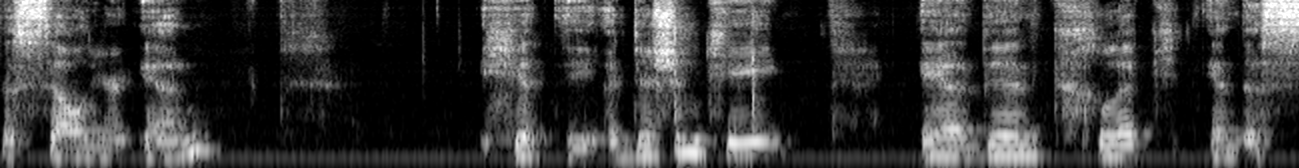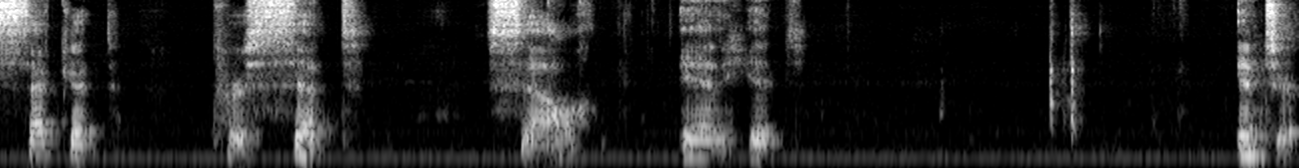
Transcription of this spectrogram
the cell you're in, hit the addition key, and then click in the second percent cell and hit enter.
